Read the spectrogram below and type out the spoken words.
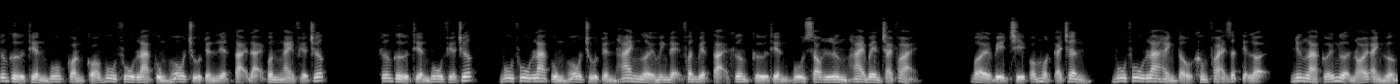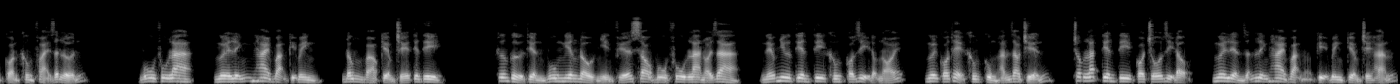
Thương cử thiền vu còn có vu phu la cùng hô chủ tuyển liệt tại đại quân ngay phía trước. Thương cử thiền vu phía trước, vu phu la cùng hô chủ tuyển hai người minh đệ phân biệt tại khương cử thiền vu sau lưng hai bên trái phải. Bởi vì chỉ có một cái chân, vu phu la hành tẩu không phải rất tiện lợi, nhưng là cưỡi ngựa nói ảnh hưởng còn không phải rất lớn. Vu phu la, người lĩnh hai vạn kỵ binh, đông vào kiểm chế tiên ti. Thương cử thiền vu nghiêng đầu nhìn phía sau vu phu la nói ra nếu như tiên ti không có gì động nói, ngươi có thể không cùng hắn giao chiến, chốc lát tiên ti có chỗ dị động, ngươi liền dẫn lĩnh hai vạn kỵ binh kiểm chế hắn,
